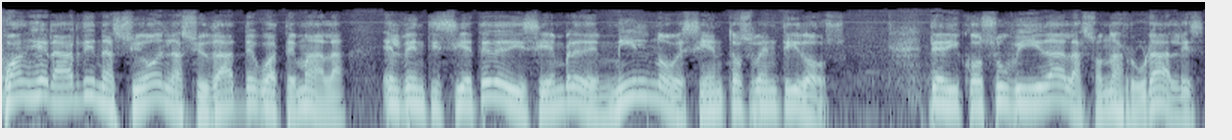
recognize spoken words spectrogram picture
Juan Gerardi nació en la ciudad de Guatemala el 27 de diciembre de 1922. Dedicó su vida a las zonas rurales,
